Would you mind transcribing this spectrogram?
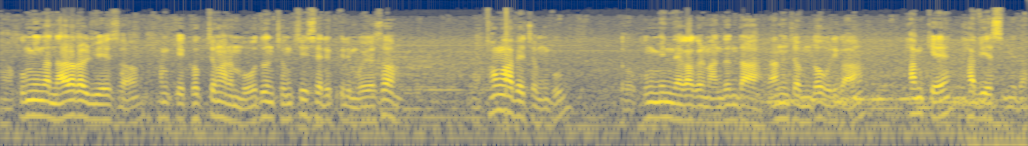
어, 국민과 나라를 위해서 함께 걱정하는 모든 정치 세력들이 모여서 어, 통합의 정부 또 국민 내각을 만든다라는 점도 우리가 함께 합의했습니다.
